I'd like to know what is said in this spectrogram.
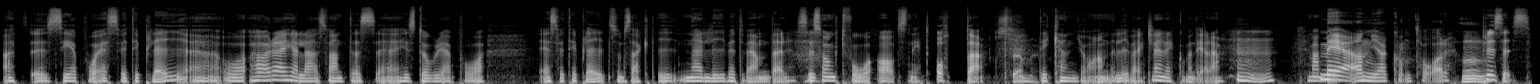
att eh, se på SVT Play eh, och höra hela Svantes eh, historia på SVT Play, som sagt, i När livet vänder, säsong två, avsnitt åtta. Stämmer. Det kan jag och Anneli verkligen rekommendera. Mm. Med Anja Kontor. Mm. Precis.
